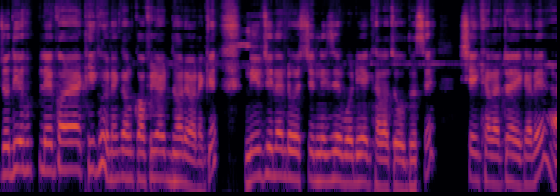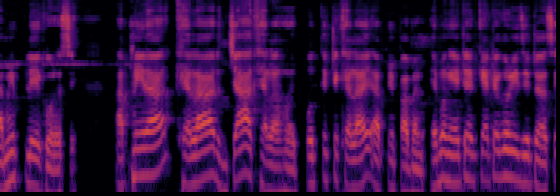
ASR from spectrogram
যদিও প্লে করা ঠিক হয় না কারণ কপিরাইট ধরে অনেকে। নিউজিল্যান্ড ওয়েস্ট ইন্ডিজের বডিয়ে খেলা চলতেছে, সেই খেলাটা এখানে আমি প্লে করেছি। আপনারা খেলার যা খেলা হয়, প্রত্যেকটি খেলায় আপনি পাবেন। এবং এটার ক্যাটাগরি যেটা আছে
